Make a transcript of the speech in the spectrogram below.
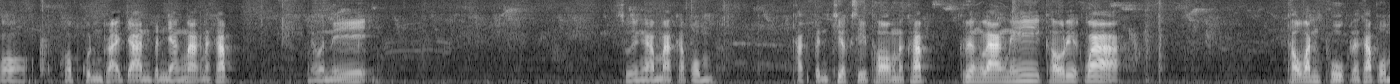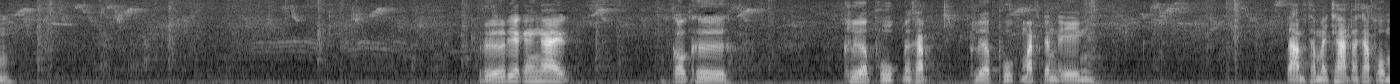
ก็ขอบคุณพระอาจารย์เป็นอย่างมากนะครับ ในวันนี้ สวยงามมากครับผม ถักเป็นเชือกสีทองนะครับ เครื่องรางนี้เขาเรียกว่าเถาวันผูกนะครับผม หรือเรียกง่ายๆก็คือเครือผูกนะครับ เครือผูกมัดกันเอง ตามธรรมชาตินะครับผม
